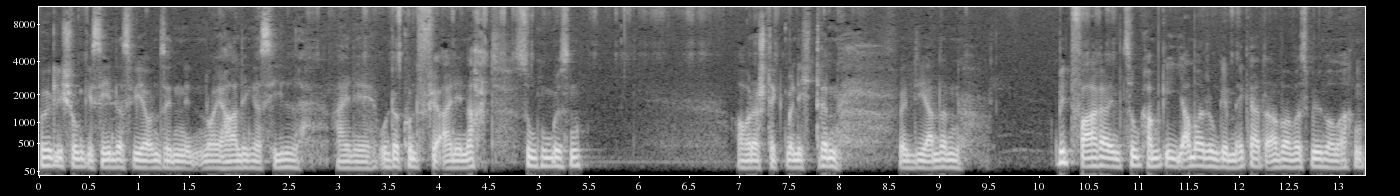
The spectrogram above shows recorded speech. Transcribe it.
wirklich schon gesehen, dass wir uns in Neuharlinger Siel eine Unterkunft für eine Nacht suchen müssen. Aber da steckt man nicht drin. Wenn die anderen Mitfahrer im Zug haben gejammert und gemeckert, aber was will man machen?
